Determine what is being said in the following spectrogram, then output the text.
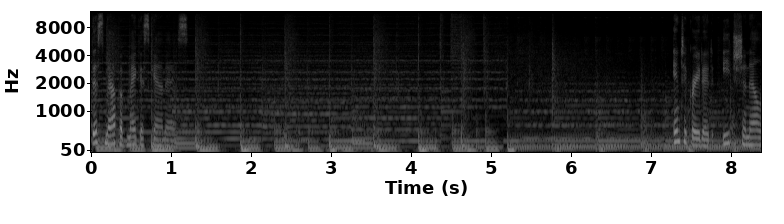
this map of Megascan is integrated, each channel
